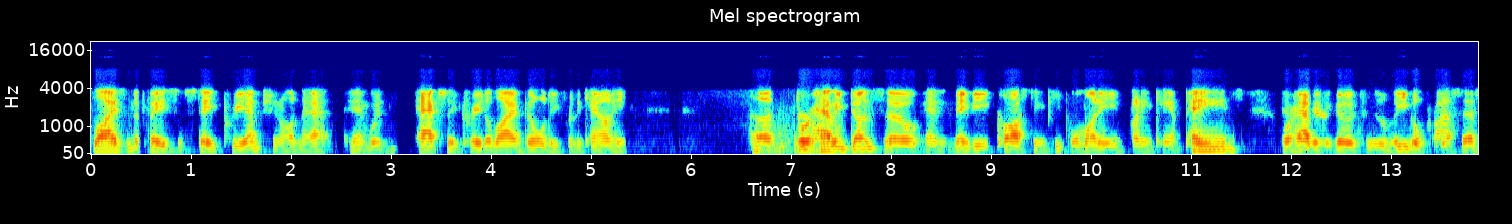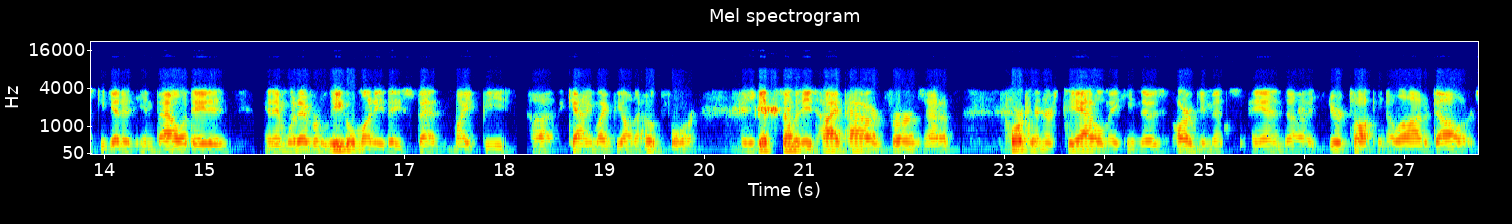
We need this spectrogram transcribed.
flies in the face of state preemption on that and would actually create a liability for the county for having done so and maybe costing people money running campaigns or having to go through the legal process to get it invalidated. And then whatever legal money they spent might be, uh, the county might be on the hook for. And you get some of these high powered firms out of Portland or Seattle making those arguments, and uh, you're talking a lot of dollars.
